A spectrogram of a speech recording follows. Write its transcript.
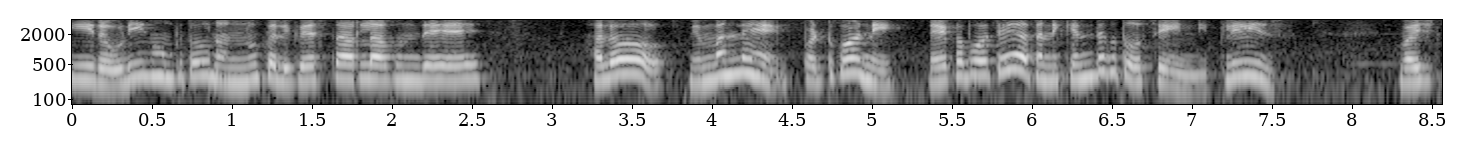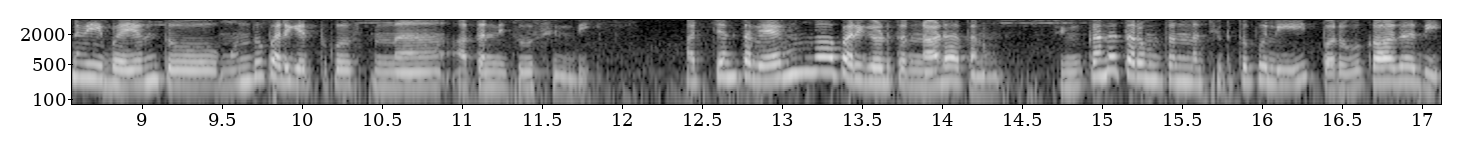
ఈ రౌడీ గుంపుతో నన్ను కలిపేస్తారులాగుందే. హలో మిమ్మల్నే పట్టుకోండి. లేకపోతే అతన్ని కిందకు తోసేయండి ప్లీజ్. వైష్ణవి భయంతో ముందు పరిగెత్తుకొస్తున్న అతన్ని చూసింది. అత్యంత వేగంగా పరిగెడుతున్నాడు అతను. జింకన తరుముతున్న చిరుతపులి పరుగు కాదది.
